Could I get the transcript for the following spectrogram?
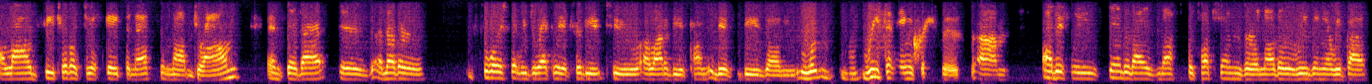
allowed sea turtles to escape the nets and not drown. And so that is another source that we directly attribute to a lot of these these, these um, recent increases. Um, obviously, standardized nest protections are another reason. You know, we've got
